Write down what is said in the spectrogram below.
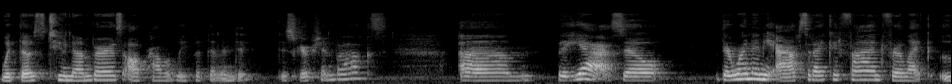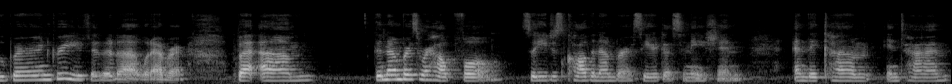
with those two numbers. I'll probably put them in the description box. Um, but yeah, so there weren't any apps that I could find for like Uber and Greece, da, da, da, whatever. But um, the numbers were helpful. So you just call the number, say your destination, and they come in time.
